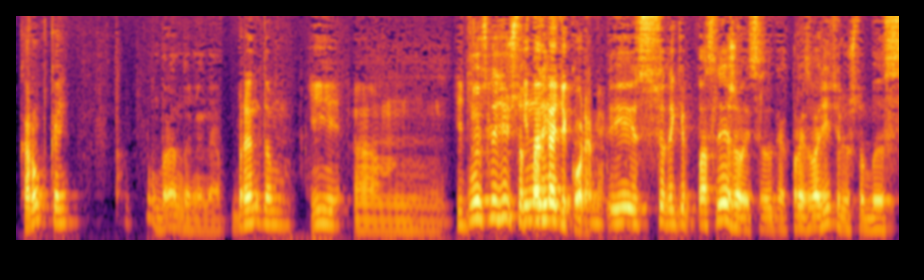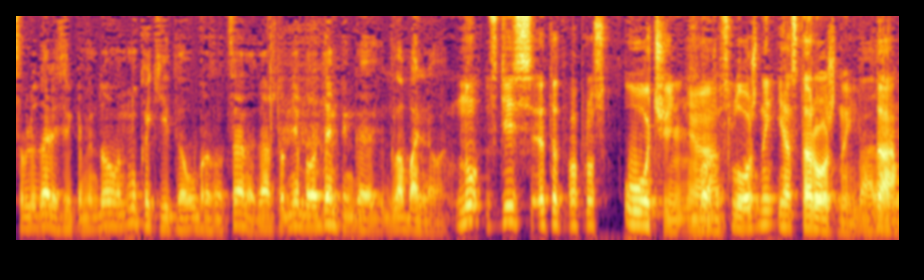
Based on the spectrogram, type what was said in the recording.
коробкой. Ну, брендами, да. Брендом и, эм, и, ну, и следить, чтобы иногда поли... декорами. И все-таки послеживать как производителю, чтобы соблюдались рекомендованные, ну, какие-то образно цены, да, чтобы не было демпинга глобального. Ну, здесь этот вопрос очень э, сложный, сложный и осторожный. Да, да,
